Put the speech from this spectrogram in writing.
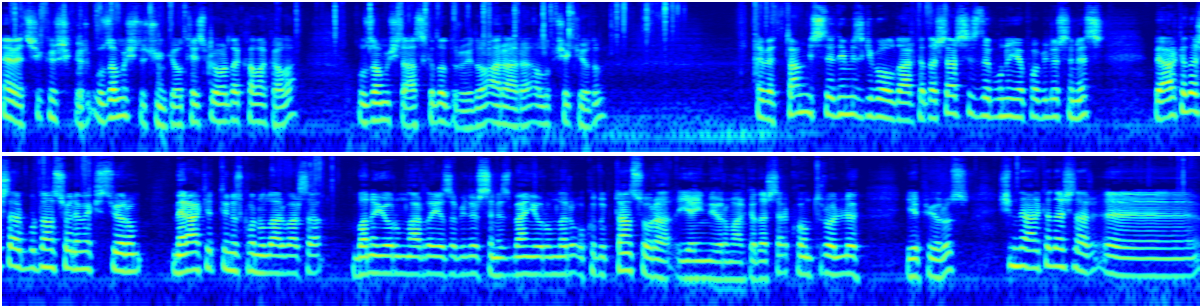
Evet şıkır şıkır uzamıştı çünkü o tespih orada kala kala uzamıştı askıda duruyordu. Ara ara alıp çekiyordum. Evet tam istediğimiz gibi oldu arkadaşlar. Siz de bunu yapabilirsiniz. Ve arkadaşlar buradan söylemek istiyorum. Merak ettiğiniz konular varsa bana yorumlarda yazabilirsiniz. Ben yorumları okuduktan sonra yayınlıyorum arkadaşlar. Kontrollü yapıyoruz. Şimdi arkadaşlar eee,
